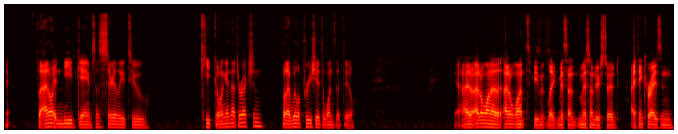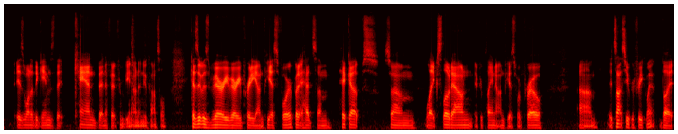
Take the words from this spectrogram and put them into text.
Yeah. but I don't I- need games necessarily to keep going in that direction. But I will appreciate the ones that do. Yeah, I, I don't want to. I don't want to be like misun- misunderstood. I think Horizon is one of the games that can benefit from being on a new console because it was very, very pretty on PS4, but it had some hiccups, some like slowdown if you're playing it on PS4 Pro. Um, it's not super frequent, but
